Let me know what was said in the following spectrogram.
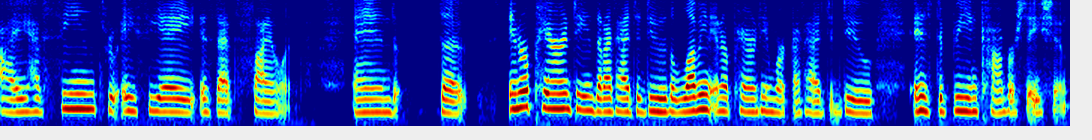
I have seen through ACA is that silence. And the inner parenting that I've had to do, the loving inner parenting work I've had to do, is to be in conversation.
